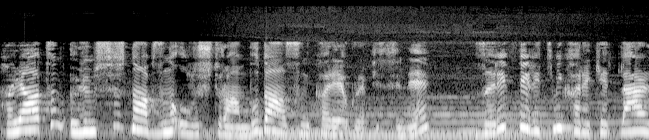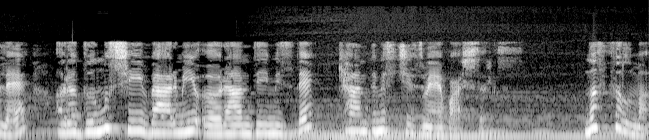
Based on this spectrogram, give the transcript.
Hayatın ölümsüz nabzını oluşturan bu dansın koreografisini zarif ve ritmik hareketlerle aradığımız şeyi vermeyi öğrendiğimizde kendimiz çizmeye başlarız. Nasıl mı?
